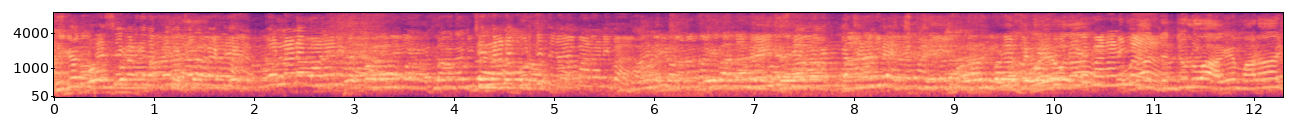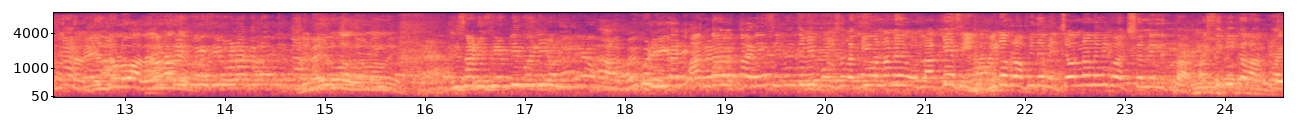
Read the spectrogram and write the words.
ਠੀਕ ਹੈ ਜੀ? ਐਸੇ ਕਰਕੇ ਤਾਂ ਪਹਿਲੇ ਚੁੱਪ ਬੈਠੇ ਆ। ਉਹਨਾਂ ਨੇ ਬਾਣਾ ਨਹੀਂ ਪਾਇਆ। ਜਿਨ੍ਹਾਂ ਨੇ ਗੁਰਜ ਚਲਾਇਆ ਬਾਣਾ ਨਹੀਂ ਪਾਇਆ। ਨਹੀਂ ਤੇ ਸੇਵਾ ਬਾਣਾ ਨਹੀਂ ਪਾਇਆ। ਉਹਨਾਂ ਨੇ ਬਾਣਾ ਨਹੀਂ ਪਾਇਆ। ਜੰਜੂ ਲਵਾ ਕੇ ਮਾਰਾ ਜੰਜੂ ਲਵਾ ਦੇ ਉਹਨਾਂ ਦੇ। ਜੰਜੂ ਲਵਾ ਦੇ ਉਹਨਾਂ ਦੇ। ਅੰਦਰ ਤੁਹਾਡੀ ਸਿਵਲ 'ਚ ਵੀ ਪੁਲਿਸ ਲੱਗੀ ਉਹਨਾਂ ਨੇ ਉਹ ਲੱਗੇ ਸੀ ਵੀਡੀਓਗ੍ਰਾਫੀ ਦੇ ਵਿੱਚ ਉਹਨਾਂ ਨੇ ਵੀ ਕੋਈ ਐਕਸ਼ਨ ਨਹੀਂ ਲਿੱਤਾ। ਅਸੀਂ ਕੀ ਕਰਾਂਗੇ? ਭਾਈ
